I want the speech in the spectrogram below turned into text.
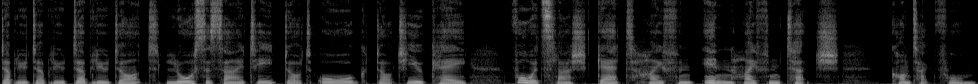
www.lawsociety.org.uk forward slash get hyphen in hyphen touch contact form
